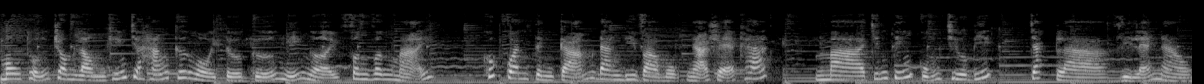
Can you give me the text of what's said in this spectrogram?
Mâu thuẫn trong lòng khiến cho hắn cứ ngồi tựa cửa nghĩ ngợi phân vân mãi. Khúc quanh tình cảm đang đi vào một ngã rẽ khác, mà chính tiếng cũng chưa biết chắc là vì lẽ nào.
